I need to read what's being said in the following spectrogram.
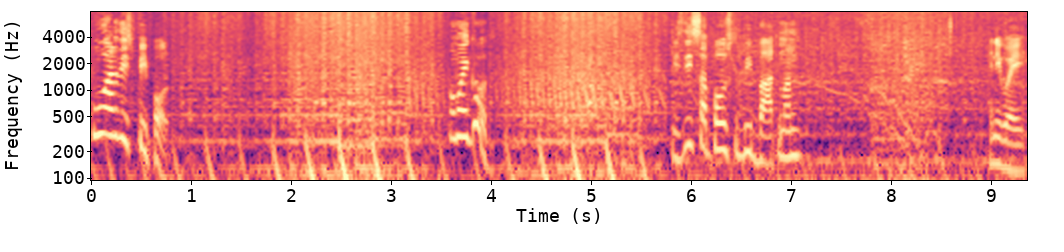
Who are these people? Oh my god. Is this supposed to be Batman? Anyway,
